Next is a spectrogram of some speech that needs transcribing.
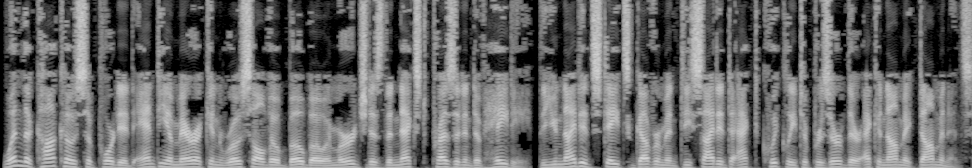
When the CACO-supported anti-American Rosalvo Bobo emerged as the next president of Haiti, the United States government decided to act quickly to preserve their economic dominance.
